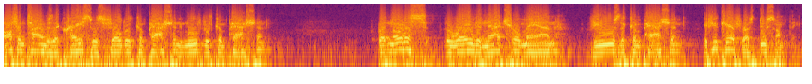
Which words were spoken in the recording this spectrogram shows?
oftentimes that Christ was filled with compassion, moved with compassion. But notice the way the natural man views the compassion. If you care for us, do something.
